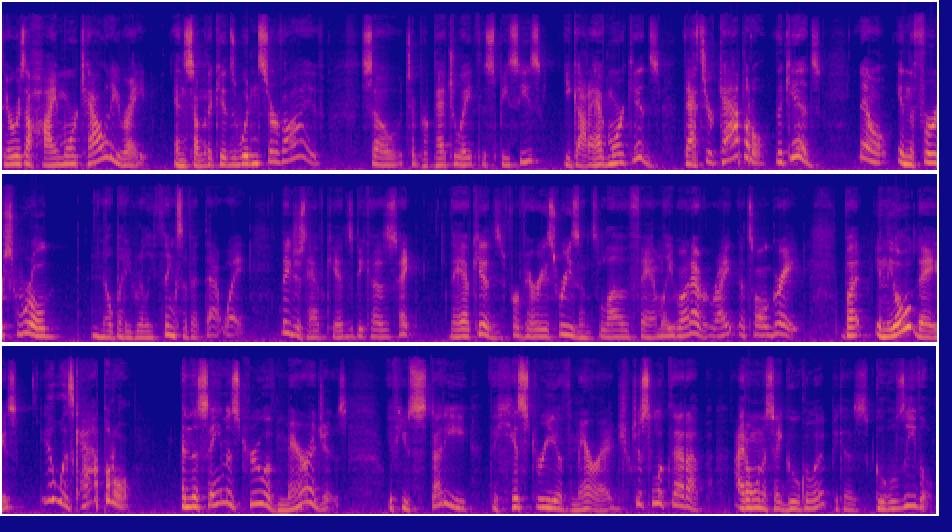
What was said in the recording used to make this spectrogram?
there was a high mortality rate, and some of the kids wouldn't survive. So, to perpetuate the species, you got to have more kids. That's your capital, the kids. Now, in the first world, nobody really thinks of it that way. They just have kids because, hey, they have kids for various reasons love, family, whatever, right? That's all great. But in the old days, it was capital. And the same is true of marriages. If you study the history of marriage, just look that up. I don't want to say Google it because Google's evil.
